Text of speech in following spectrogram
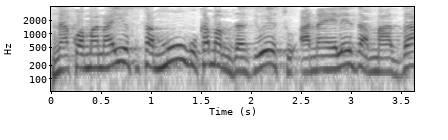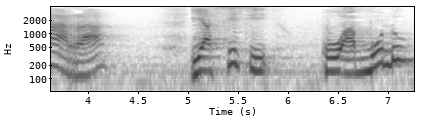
Na kwa maana hiyo sasa mungu kama mzazi wetu anaeleza madhara ya sisi kuabudu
